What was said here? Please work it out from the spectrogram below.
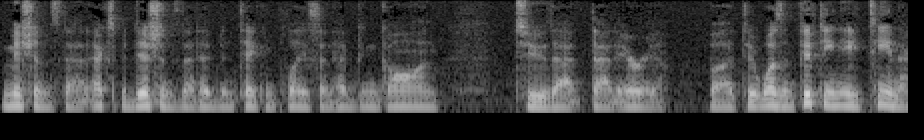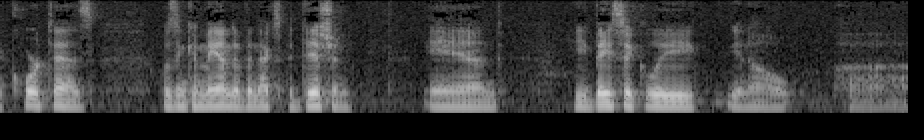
missions that expeditions that had been taking place and had been gone to that that area. But it was in 1518 that Cortez was in command of an expedition, and he basically, you know, uh,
